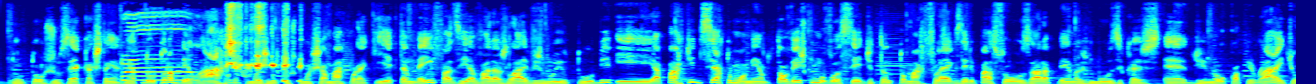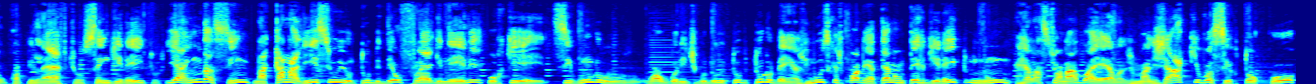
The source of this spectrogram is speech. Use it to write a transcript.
Dr. José Castanha Neto, doutor Abelardo, como a gente costuma chamar por aqui, também fazia várias lives no YouTube e a partir de certo momento, talvez como você, de tanto tomar flags, ele passou a usar apenas músicas é, de no copyright ou copyleft ou sem direito e ainda assim, na canalice, o YouTube deu flag nele porque, segundo o algoritmo do YouTube, tudo bem, as músicas podem até não ter direito nenhum relacionado a elas, mas já que você tocou,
